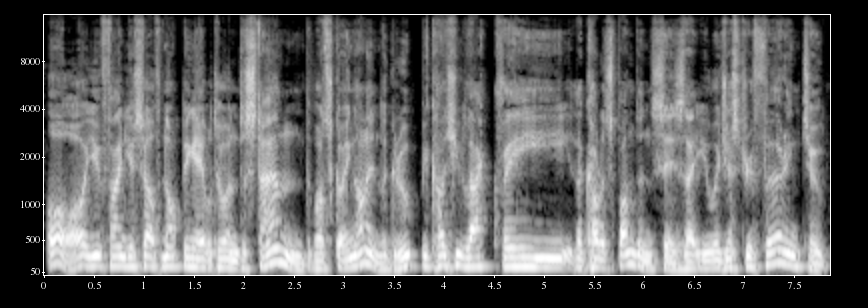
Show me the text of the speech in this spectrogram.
or you find yourself not being able to understand what's going on in the group because you lack the the correspondences that you were just referring to.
